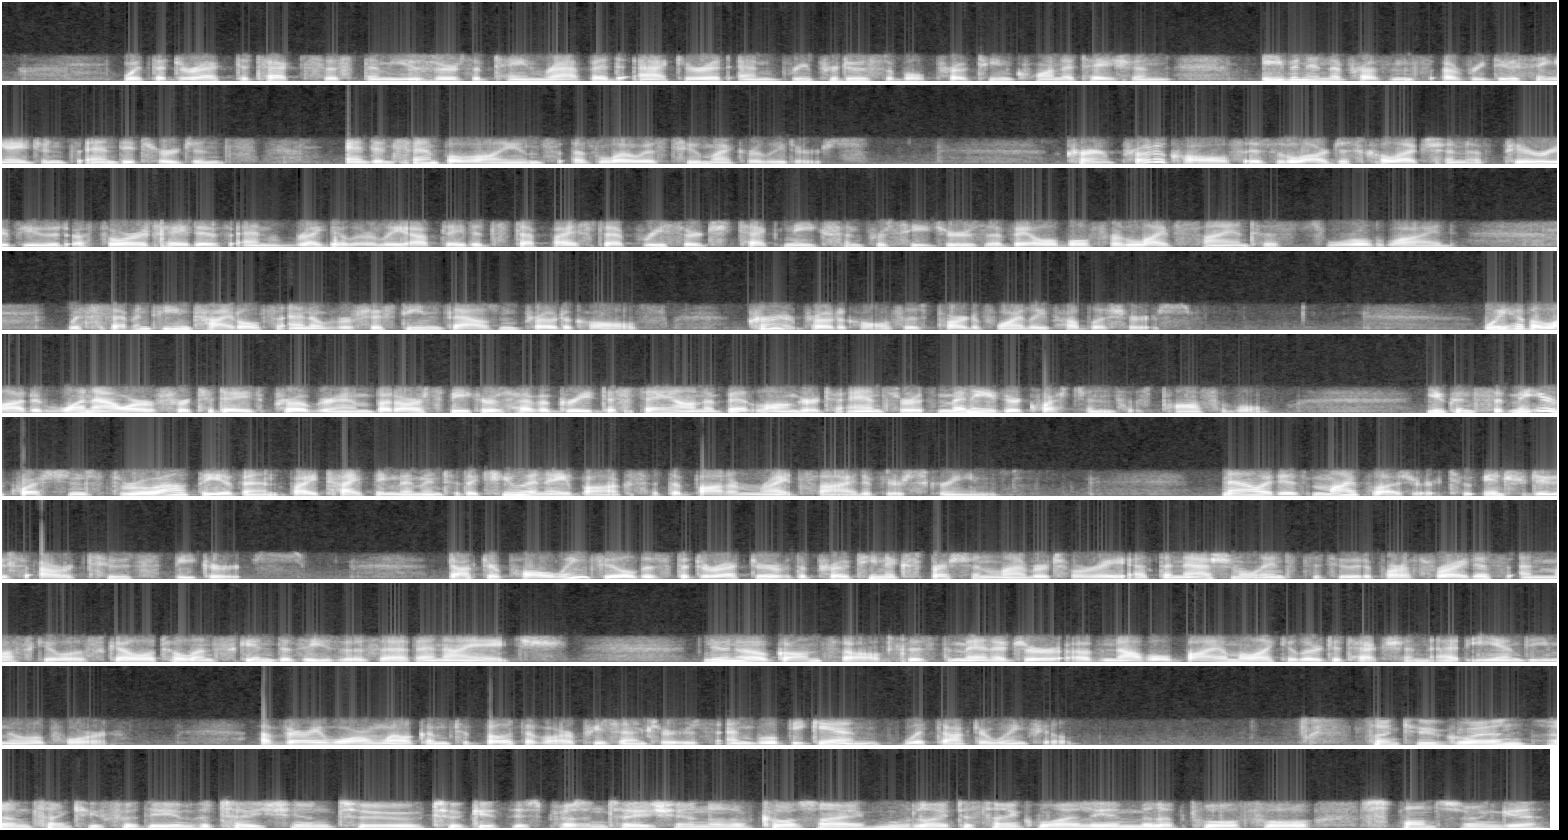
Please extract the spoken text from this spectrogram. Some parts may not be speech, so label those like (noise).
With the Direct Detect system, users obtain rapid, accurate, and reproducible protein quantitation even in the presence of reducing agents and detergents, and in sample volumes as low as 2 microliters. Current Protocols is the largest collection of peer reviewed, authoritative, and regularly updated step by step research techniques and procedures available for life scientists worldwide. With 17 titles and over 15,000 protocols, Current Protocols is part of Wiley Publishers. We have allotted one hour for today's program, but our speakers have agreed to stay on a bit longer to answer as many of your questions as possible. You can submit your questions throughout the event by typing them into the Q&A box at the bottom right side of your screen. Now it is my pleasure to introduce our two speakers. Dr. Paul Wingfield is the director of the Protein Expression Laboratory at the National Institute of Arthritis and Musculoskeletal and Skin Diseases at NIH. Nuno Gonçalves is the manager of novel biomolecular detection at EMD Millipore. A very warm welcome to both of our presenters, and we'll begin with Dr. Wingfield. Thank you, Gwen, and thank you for the invitation to, to give this presentation. And of course, I would like to thank Wiley and Millipore for sponsoring it.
